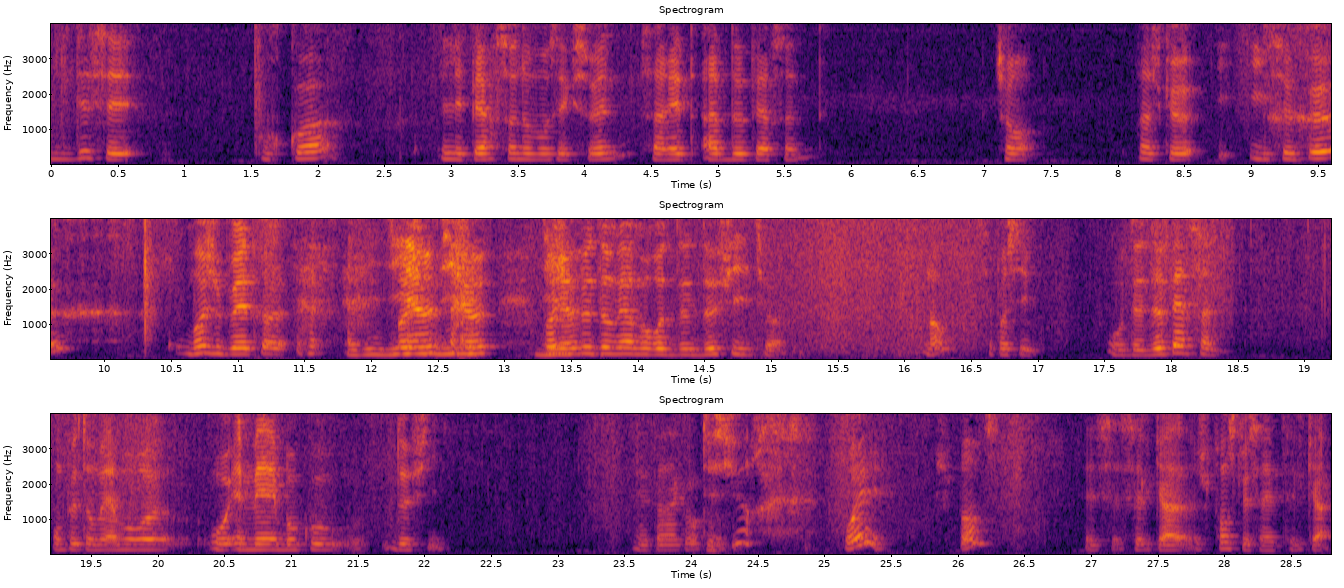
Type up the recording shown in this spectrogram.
l'idée c'est pourquoi les personnes homosexuelles s'arrêtent à deux personnes. Genre, parce que il se peut. Moi je peux être. Vas-y, Moi, je- dis-le, dis-le. Moi je dis-le. peux tomber amoureux de deux filles, tu vois. Non, c'est possible. Ou de deux personnes. On peut tomber amoureux ou aimer beaucoup de filles. On n'est pas d'accord? T'es sûr? Ouais, je pense. Et c'est c'est le cas, je pense que ça a été le cas.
